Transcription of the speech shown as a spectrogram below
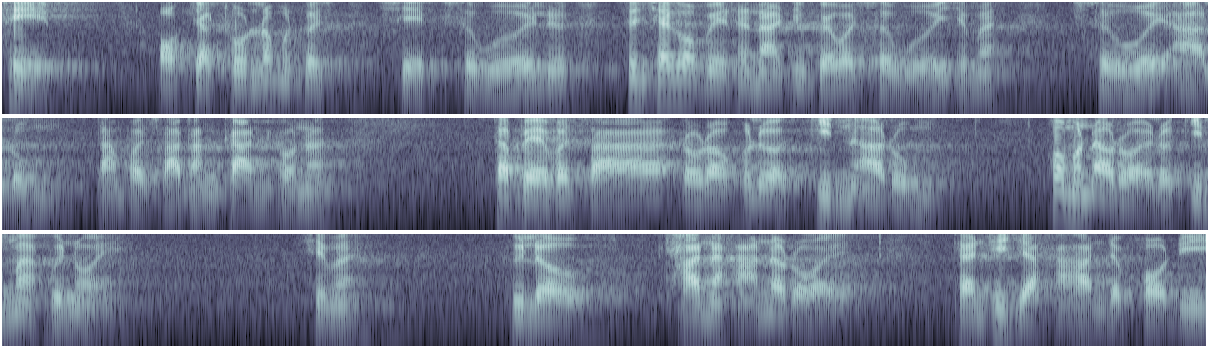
เสพออกจากทนแล้วมันก็เสพเสวยหรือเส้นใช้ก็เวทนาจึงแปลว่าเสวยใช่ไหม เสวยอารมณ์ ตามภาษาทางการเขานะ ถ้าแปลภาษาเราเราเขาเรียกว่ากินอารมณ์ เพราะมันอร่อยเรากินมากไปหน่อย ใช่ไหมคือเราทานอาหารอร่อย แทนที่จะทานแต่พอดี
